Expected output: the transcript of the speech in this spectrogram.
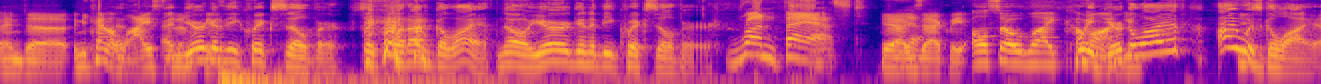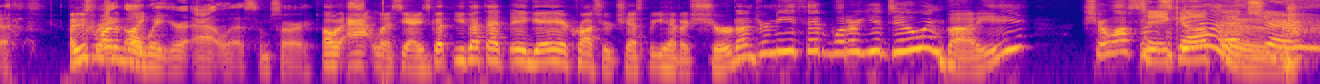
and uh, and he kind of lies to And them. you're going to be Quicksilver. It's like, but I'm Goliath. No, you're going to be Quicksilver. Run fast. yeah, exactly. Also, like, come wait, on, you're you- Goliath? I was Goliath. I just Great. wanted like, oh wait, you're Atlas. I'm sorry. Oh, Atlas. Yeah, he's got you got that big A across your chest, but you have a shirt underneath it. What are you doing, buddy? Show off some Take skin. off that shirt.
